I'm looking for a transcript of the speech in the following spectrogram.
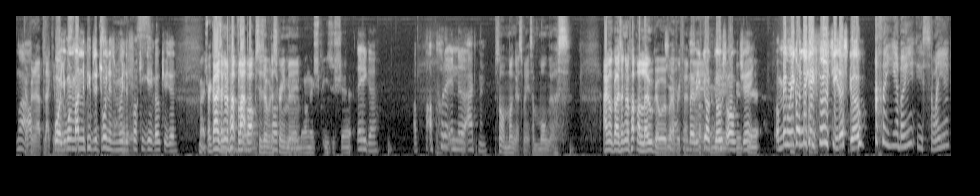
Well, Covering it up like you want random people to join us and ruin the fucking game? Okay then. Match Right, guys, I'm gonna put black boxes over the you, screen, mate. Among Us, piece of shit. there you go. I'll, I'll put it in the admin. It's not Among Us, mate. It's Among Us. Hang on, guys. I'm gonna put my logo over Yeah. everything. Maybe we got go. Ghost of J. Oh, mate, we got Nick A30. Let's go. Oh, yeah, boy. You slag.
